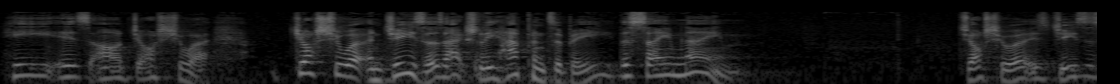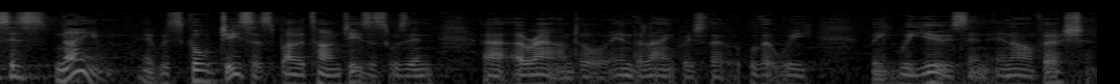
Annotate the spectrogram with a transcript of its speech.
He is our Joshua. Joshua and Jesus actually happen to be the same name. Joshua is Jesus' name. It was called Jesus by the time Jesus was in, uh, around or in the language that, that we, we, we use in, in our version.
